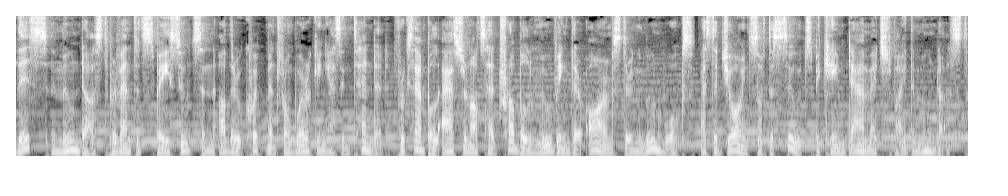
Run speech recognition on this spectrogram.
This moon dust prevented spacesuits and other equipment from working as intended. For example, astronauts had trouble moving their arms during moonwalks as the joints of the suits became damaged by the moon dust.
